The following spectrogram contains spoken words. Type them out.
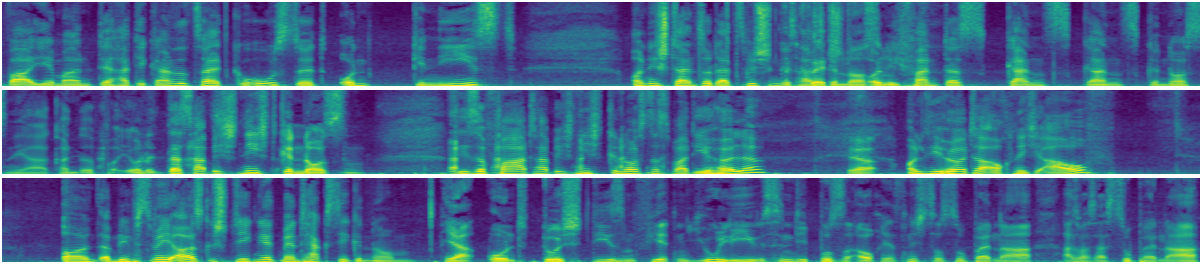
äh, war jemand, der hat die ganze Zeit gehustet und genießt. Und ich stand so dazwischen gequetscht genossen. und ich fand das ganz, ganz genossen. Ja, und das habe ich nicht genossen. Diese Fahrt habe ich nicht genossen. Das war die Hölle. Ja. Und die hörte auch nicht auf. Und am liebsten wäre ich ausgestiegen, hätte mir ein Taxi genommen. Ja, und durch diesen 4. Juli sind die Busse auch jetzt nicht so super nah. Also was heißt super nah?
